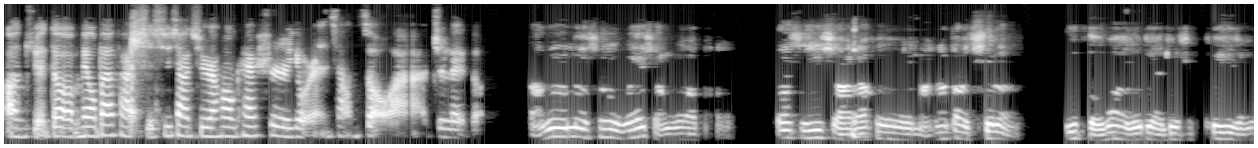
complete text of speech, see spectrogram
嗯觉得没有办法持续下去，然后开始有人想走啊之类的？反正那时候我也想过跑，但是一想，然后马上到期了，你走吧有点就是亏，然后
